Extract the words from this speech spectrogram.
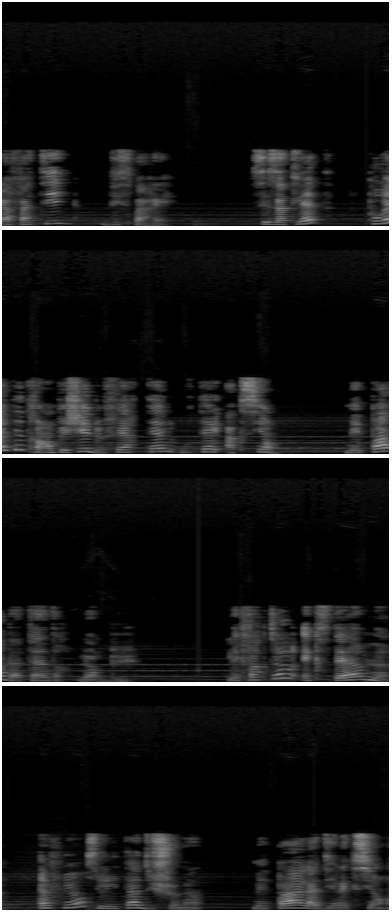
La fatigue disparaît. Ces athlètes pourraient être empêchés de faire telle ou telle action, mais pas d'atteindre leur but. Les facteurs externes influencent l'état du chemin, mais pas la direction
